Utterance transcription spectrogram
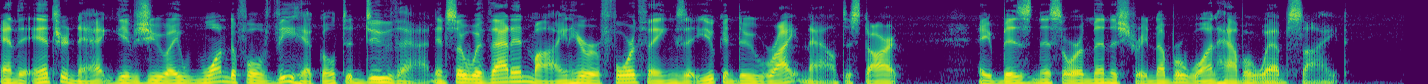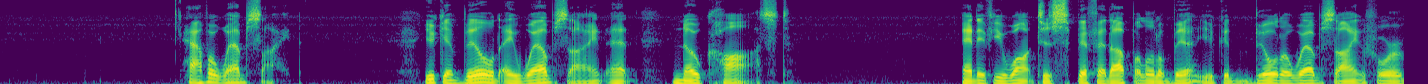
And the internet gives you a wonderful vehicle to do that. And so, with that in mind, here are four things that you can do right now to start a business or a ministry. Number one, have a website. Have a website. You can build a website at no cost. And if you want to spiff it up a little bit, you could build a website for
